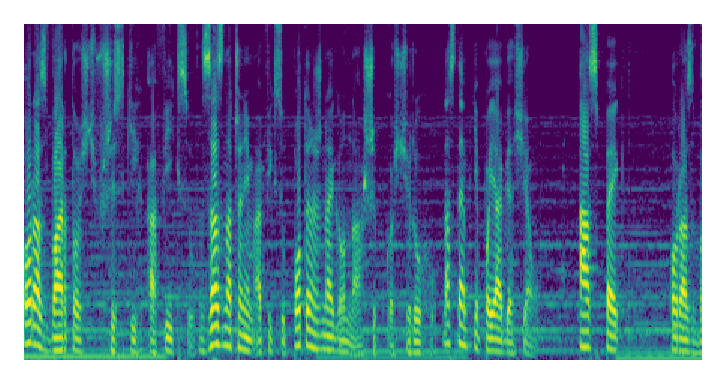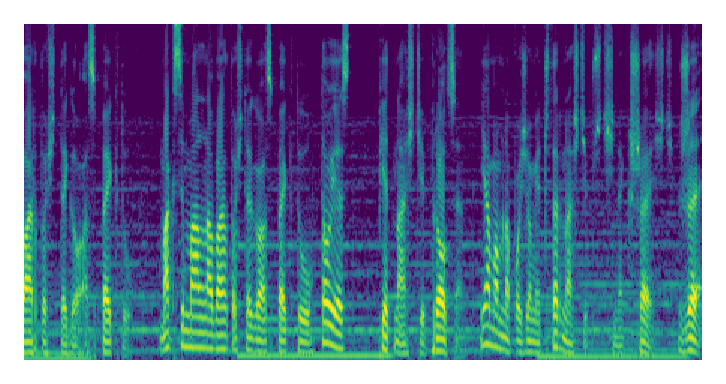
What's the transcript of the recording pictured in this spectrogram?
oraz wartość wszystkich afiksów zaznaczeniem afiksu potężnego na szybkość ruchu. Następnie pojawia się aspekt oraz wartość tego aspektu. Maksymalna wartość tego aspektu to jest 15%. Ja mam na poziomie 14,6. Że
